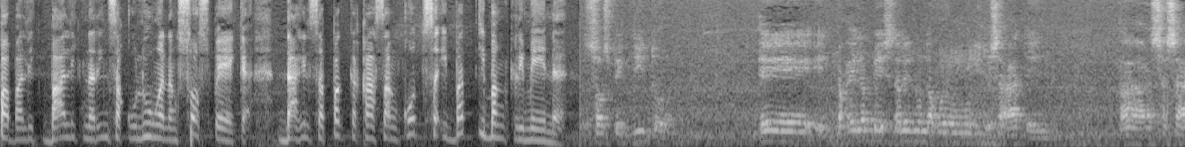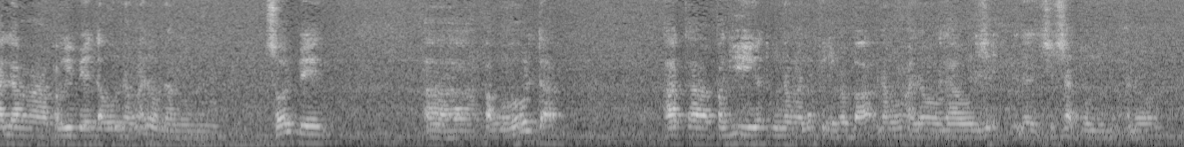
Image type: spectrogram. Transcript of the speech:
Pabalik-balik na rin sa kulungan ng sospek dahil sa pagkakasangkot sa iba't ibang krimen. suspect dito, eh, makailang beses na rin nung nakulong mo dito sa atin, ah, sa salang uh, pagbibenta ko ng, ano, ng solvent, uh, pang-hold up, at ah, pag-iingat ko ng ano, pinababa ng ano, lawang sisat ng ano, ah,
